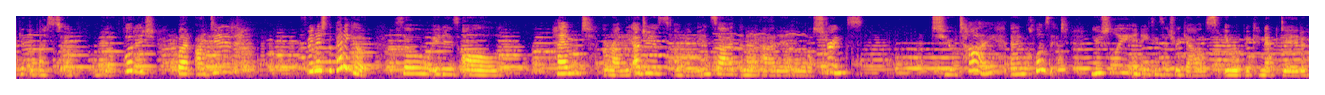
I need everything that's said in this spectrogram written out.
Get the rest of the footage, but I did finish the petticoat. So it is all hemmed around the edges and on the inside, and I added little strings to tie and close it. Usually in 18th century gowns, it would be connected,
